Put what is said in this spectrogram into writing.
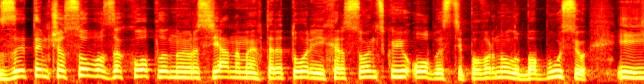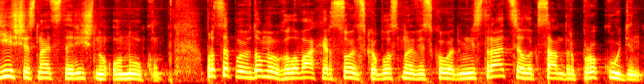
З тимчасово захопленої росіянами території Херсонської області повернули бабусю і її 16-річну онуку. Про це повідомив голова Херсонської обласної військової адміністрації Олександр Прокудін.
